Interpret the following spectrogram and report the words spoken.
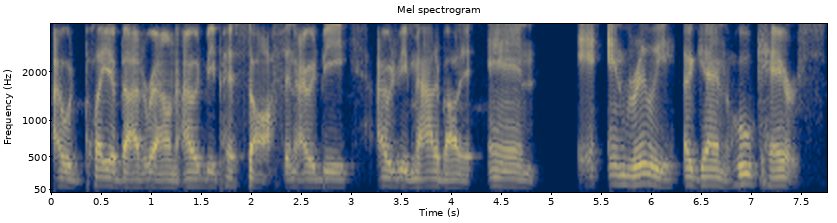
I would play a bad round, I would be pissed off and I would be, I would be mad about it. And, and really, again, who cares?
